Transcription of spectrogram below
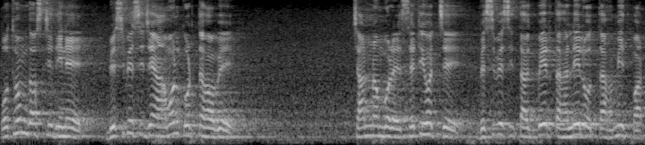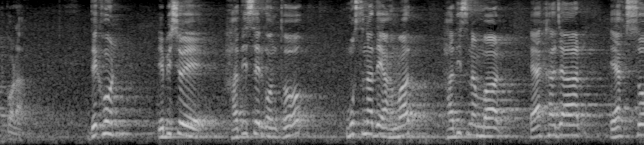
প্রথম দশটি দিনে বেশি বেশি যে আমল করতে হবে, চার নম্বরে সেটি হচ্ছে বেশি বেশি তাকবীর, তাহলিল ও তাহমিদ পাঠ করা। দেখুন, এ বিষয়ে হাদিসের গ্রন্থ মুসনাদে আহমদ, হাদিস নাম্বার এক হাজার একশো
